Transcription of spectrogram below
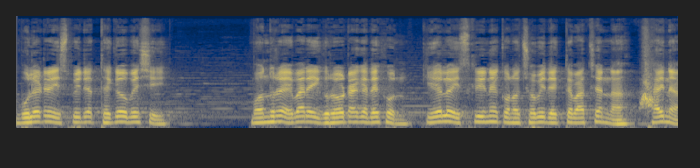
বুলেটের স্পিডের থেকেও বেশি। বন্ধুরা, এবার এই গ্রহটাকে দেখুন। কি হলো? স্ক্রিনে কোনো ছবি দেখতে পাচ্ছেন না। তাই না?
